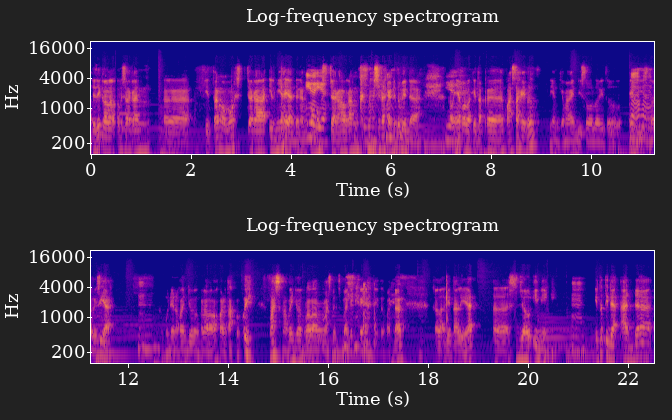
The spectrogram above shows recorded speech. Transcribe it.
Jadi kalau misalkan uh, kita ngomong secara ilmiah ya dengan iya, ngomong iya. secara orang masyarakat itu beda. Yeah. Kalau kita ke pasar itu yang kemarin di Solo itu uh -huh. di Sulawesi ya. Uh -huh. Kemudian orang jual kelelawar pada takut, wih mas ngapain jual kelelawar mas dan sebagainya gitu. Padahal kalau kita lihat uh, sejauh ini uh -huh. itu tidak ada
